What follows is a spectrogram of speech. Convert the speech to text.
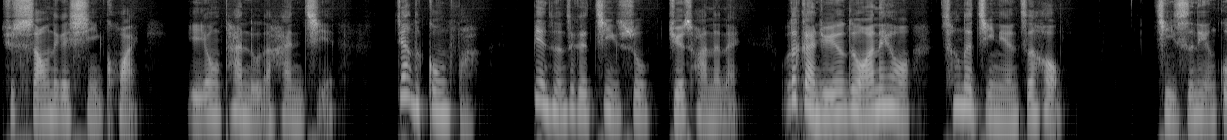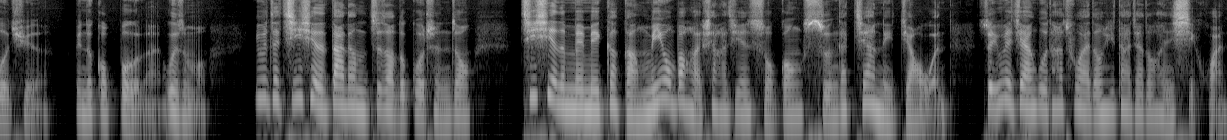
去烧那个锡块，也用炭炉的焊接，这样的功法变成这个技术绝传了呢。我的感觉就是，完那后撑了几年之后，几十年过去了，变得够薄了。为什么？因为在机械的大量的制造的过程中。机械的妹妹刚刚没有办法像他今天手工损个这样的胶纹，所以因为这样故，他出来的东西大家都很喜欢。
